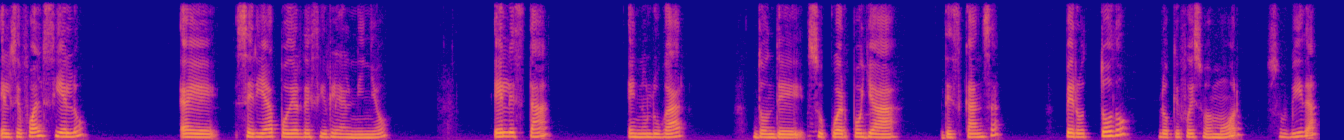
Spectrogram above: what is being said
él se fue al cielo, eh, sería poder decirle al niño, él está en un lugar donde su cuerpo ya descansa, pero todo lo que fue su amor, su vida,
